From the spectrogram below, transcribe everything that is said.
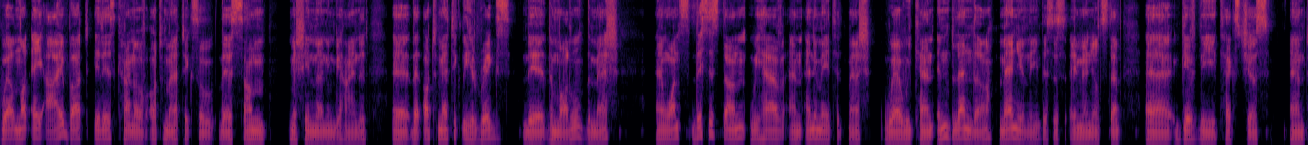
well, not AI, but it is kind of automatic. So there's some machine learning behind it uh, that automatically rigs the, the model, the mesh. And once this is done, we have an animated mesh where we can, in Blender, manually, this is a manual step, uh, give the textures. And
